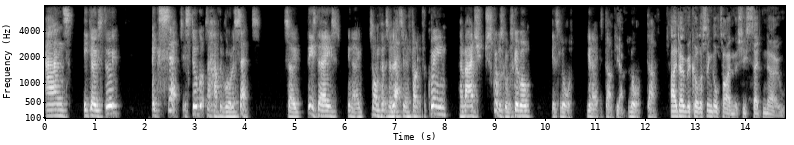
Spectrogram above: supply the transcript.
And it goes through, except it's still got to have the royal assent. So these days, you know, someone puts a letter in front of the Queen, her madge, scribble, scribble, scribble, it's Lord. You know, it's done. Yeah. Lord, done. I don't recall a single time that she said no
